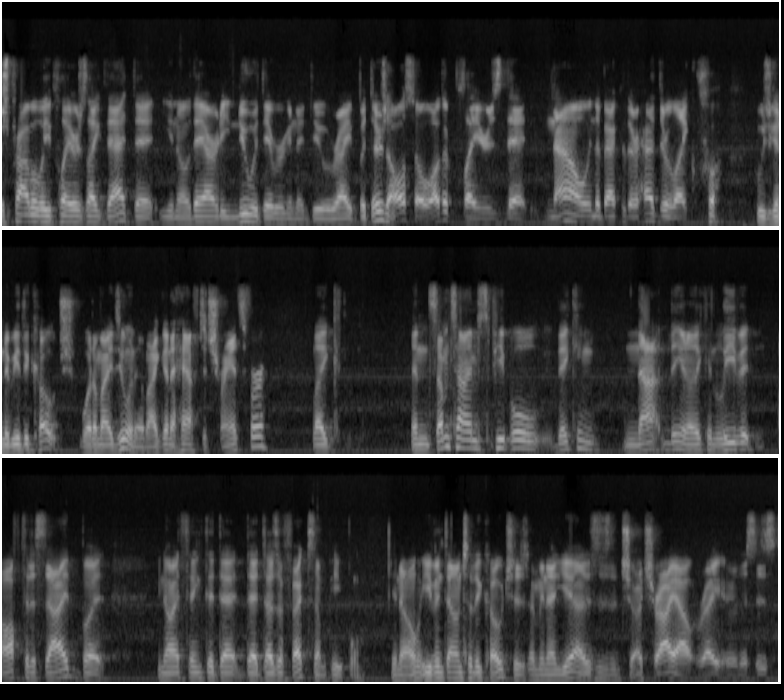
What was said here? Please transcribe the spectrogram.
there's probably players like that that you know they already knew what they were going to do right but there's also other players that now in the back of their head they're like who's going to be the coach what am i doing am i going to have to transfer like and sometimes people they can not you know they can leave it off to the side but you know i think that that, that does affect some people you know even down to the coaches i mean uh, yeah this is a, tr- a tryout right or this is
